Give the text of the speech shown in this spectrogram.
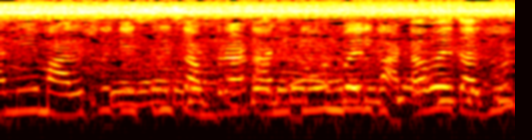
आणि महाराष्ट्र केसरी सम्राट आणि दोन बैल घाटावर आहेत अजून.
